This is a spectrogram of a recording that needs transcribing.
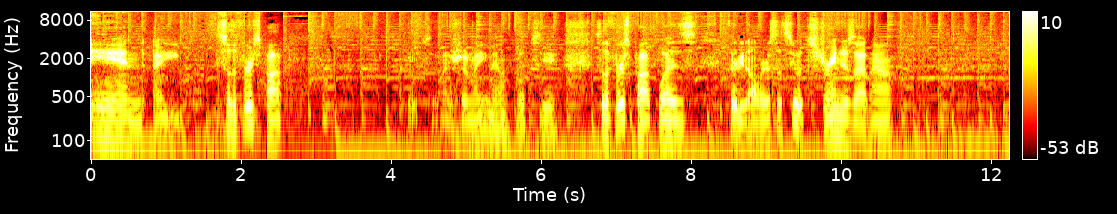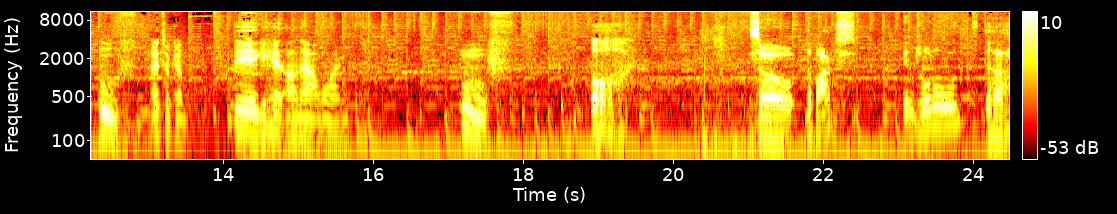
and I. So the first pop. Showed my email. Whoopsie. So the first pop was thirty dollars. Let's see what Strange is at now. Oof! I took a big hit on that one. Oof. Oh. So the box in total, uh,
